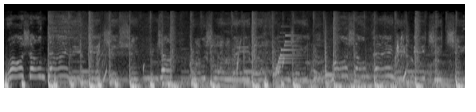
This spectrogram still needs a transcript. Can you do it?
我想带你一起寻找故事里的风景我想陪你一起倾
